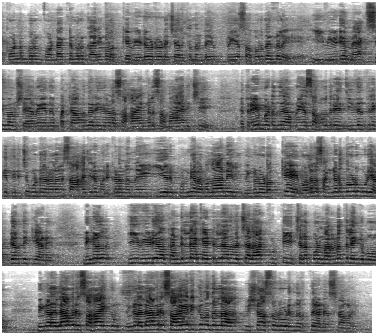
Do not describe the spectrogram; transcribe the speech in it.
അക്കൗണ്ട് നമ്പറും കോൺടാക്ട് നമ്പറും കാര്യങ്ങളൊക്കെ വീഡിയോയോടെ ചേർക്കുന്നുണ്ട്. പ്രിയ സുഹൃത്തുക്കൾ ഈ വീഡിയോ മാക്സിമം ഷെയർ ചെയ്ത് പറ്റാവുന്ന രീതിയിലുള്ള സഹായങ്ങൾ സമാഹരിച്ച് എത്രയും പെട്ടെന്ന് ആ പ്രിയ സഹോദരിയെ ജീവിതത്തിലേക്ക് തിരിച്ചു കൊണ്ടുവരാനുള്ള ഒരു സാഹചര്യം ഒരുക്കണമെന്ന് ഈ ഒരു പുണ്യ റമദാനിൽ നിങ്ങളോടൊക്കെ വളരെ സങ്കടത്തോടു കൂടി അഭ്യർത്ഥിക്കുകയാണ്. നിങ്ങൾ ഈ വീഡിയോ കണ്ടില്ല കേട്ടില്ല എന്ന് വെച്ചാൽ ആ കുട്ടി ചിലപ്പോൾ മരണത്തിലേക്ക് പോകും. നിങ്ങളെല്ലാവരും സഹായിക്കും നിങ്ങളെല്ലാവരും സഹകരിക്കുമെന്നുള്ള വിശ്വാസത്തോടു കൂടി നിർത്തുകയാണ്. ഇസ്ലാം വലൈക്കും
